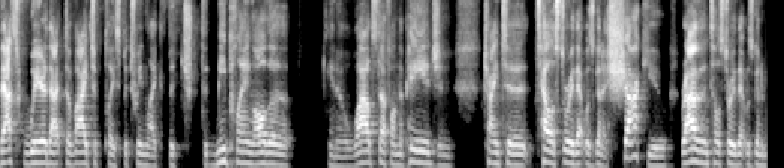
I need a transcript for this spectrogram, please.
that's where that divide took place between like the, the me playing all the you know wild stuff on the page and trying to tell a story that was going to shock you rather than tell a story that was going to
